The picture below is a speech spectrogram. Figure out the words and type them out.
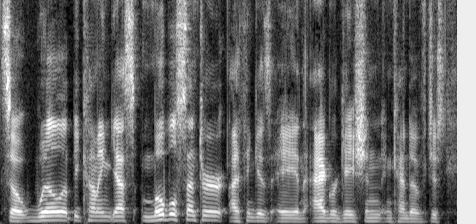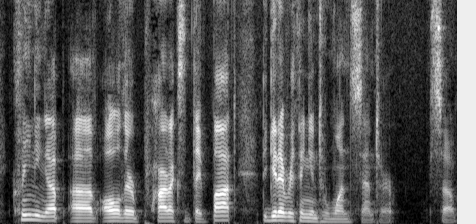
So will it be coming? Yes. Mobile Center I think is a, an aggregation and kind of just cleaning up of all their products that they've bought to get everything into one center. So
